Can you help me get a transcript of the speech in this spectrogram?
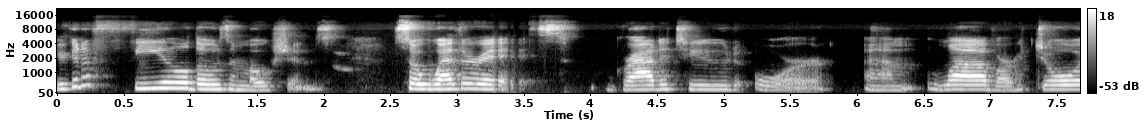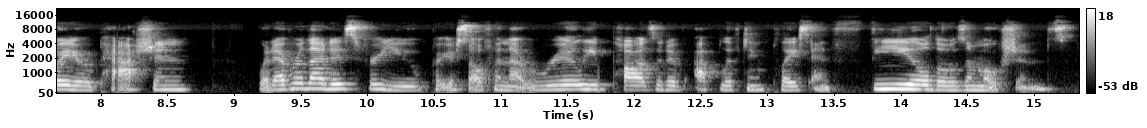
you're going to feel those emotions. So, whether it's gratitude or um, love or joy or passion, whatever that is for you, put yourself in that really positive, uplifting place and feel those emotions.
